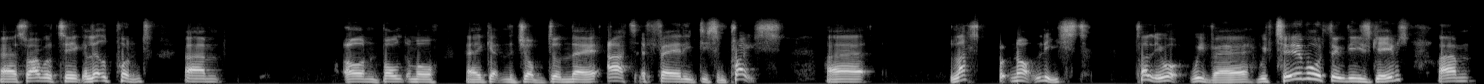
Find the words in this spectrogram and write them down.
Uh, so I will take a little punt um, on Baltimore uh, getting the job done there at a fairly decent price. last but not least, tell you what, we've uh, we've turboed through these games. Um,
